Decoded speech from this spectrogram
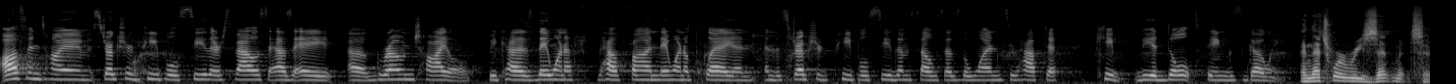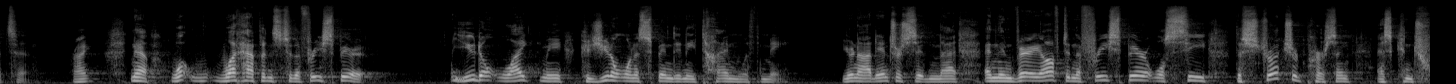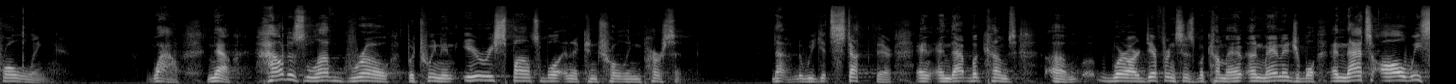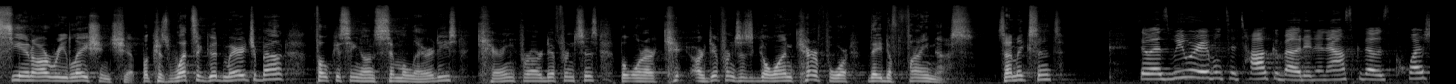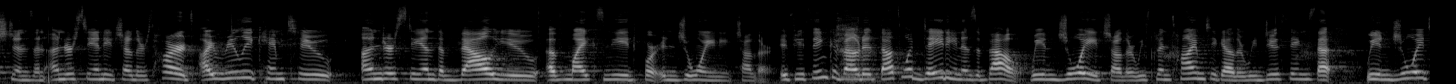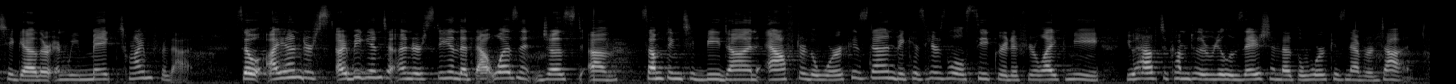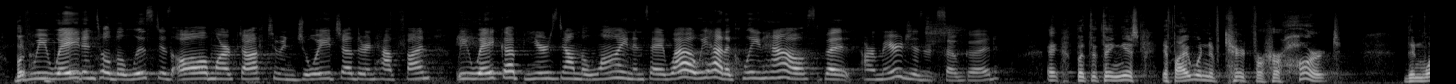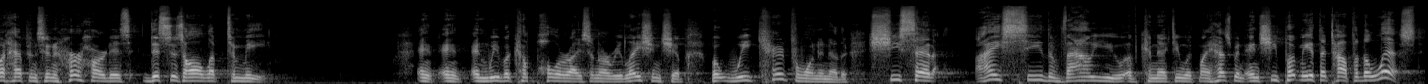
Oftentimes, structured people see their spouse as a, a grown child because they want to f- have fun, they want to play, and, and the structured people see themselves as the ones who have to keep the adult things going. And that's where resentment sets in right? Now, what, what happens to the free spirit? You don't like me because you don't want to spend any time with me. You're not interested in that. And then very often the free spirit will see the structured person as controlling. Wow. Now, how does love grow between an irresponsible and a controlling person? Now we get stuck there, and, and that becomes um, where our differences become un- unmanageable, and that's all we see in our relationship. Because what's a good marriage about? Focusing on similarities, caring for our differences, but when our, our differences go uncared for, they define us. Does that make sense? So, as we were able to talk about it and ask those questions and understand each other's hearts, I really came to understand the value of Mike's need for enjoying each other. If you think about it, that's what dating is about. We enjoy each other, we spend time together, we do things that we enjoy together, and we make time for that. So I, under, I begin to understand that that wasn't just um, something to be done after the work is done, because here's a little secret if you're like me, you have to come to the realization that the work is never done. But, if we wait until the list is all marked off to enjoy each other and have fun, we wake up years down the line and say, wow, we had a clean house, but our marriage isn't so good. But the thing is, if I wouldn't have cared for her heart, then what happens in her heart is, this is all up to me. And, and, and we become polarized in our relationship, but we cared for one another. She said, I see the value of connecting with my husband, and she put me at the top of the list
